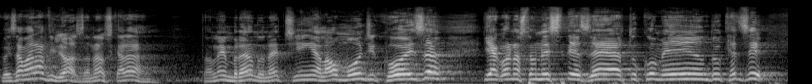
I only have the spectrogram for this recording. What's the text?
coisa maravilhosa, né? Os caras estão lembrando, né? Tinha lá um monte de coisa, e agora nós estamos nesse deserto comendo. Quer dizer,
